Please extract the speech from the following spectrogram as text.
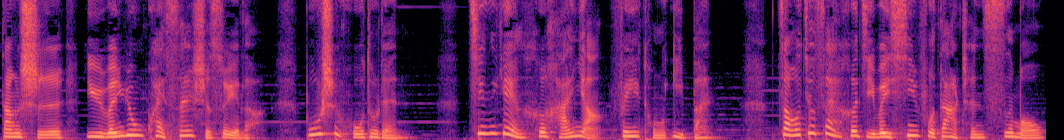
当时宇文邕快三十岁了。不是糊涂人，经验和涵养非同一般，早就在和几位心腹大臣思谋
